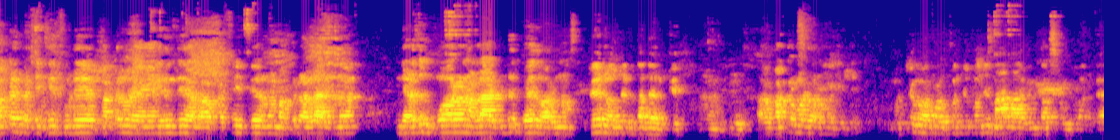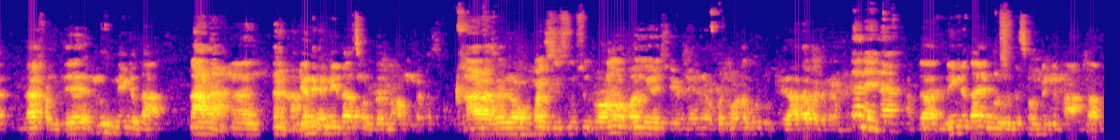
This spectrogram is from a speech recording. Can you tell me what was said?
மக்கள் பிரச்சனை தீர்ப்பு மக்களோட இருந்து எல்லா பிரச்சனையும் தீரணும். மக்கள் நல்லா இருக்கணும். இந்த இடத்துக்கு போறோம் நல்லா இருக்குன்னு பேர் வரணும். பேர் வந்துட்டு தானே இருக்கு. மக்கள் மட்டும் வர மாட்டேங்குது. மக்கள் கொஞ்சம் கொஞ்சம் நாள் ஆகுன்னு தான் சொல்றாங்க என்ன பண்ணுது நீங்க தான். நானா? எனக்கு நீ தான் சொல்ற நான் உங்ககிட்ட சொல்றேன் நான் அதில் நீங்க தான் எங்களுக்கு சொல்றீங்க நான் தான்.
